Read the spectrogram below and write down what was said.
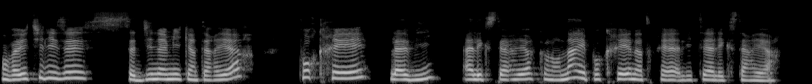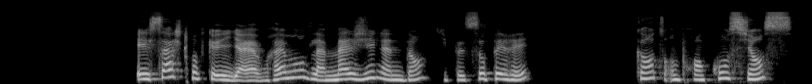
on va utiliser cette dynamique intérieure pour créer la vie à l'extérieur que l'on a et pour créer notre réalité à l'extérieur. Et ça, je trouve qu'il y a vraiment de la magie là-dedans qui peut s'opérer quand on prend conscience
